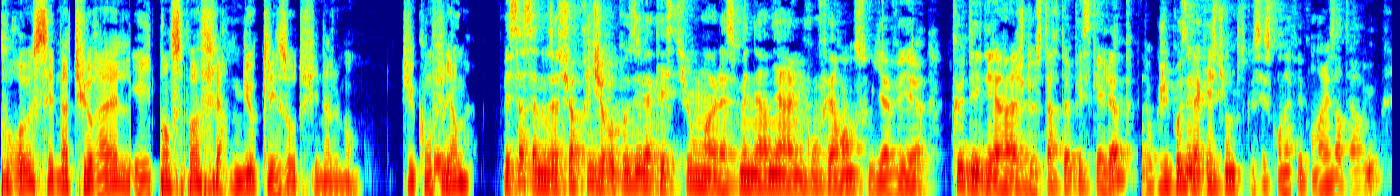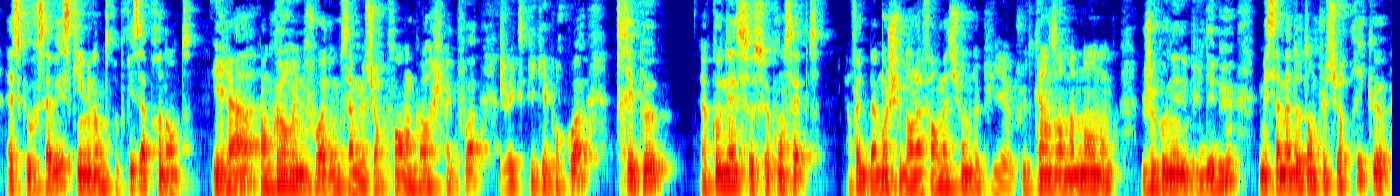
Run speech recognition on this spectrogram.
Pour eux, c'est naturel et ils pensent pas faire mieux que les autres, finalement. Tu confirmes? Mais ça, ça nous a surpris. J'ai reposé la question euh, la semaine dernière à une conférence où il y avait euh, que des DRH de start-up et scale-up. Donc j'ai posé la question parce que c'est ce qu'on a fait pendant les interviews. Est-ce que vous savez ce qu'est une entreprise apprenante? Et là, encore une fois, donc ça me surprend encore chaque fois. Je vais expliquer pourquoi. Très peu euh, connaissent ce concept. En fait, bah, moi, je suis dans la formation depuis plus de 15 ans maintenant, donc je connais depuis le début. Mais ça m'a d'autant plus surpris que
